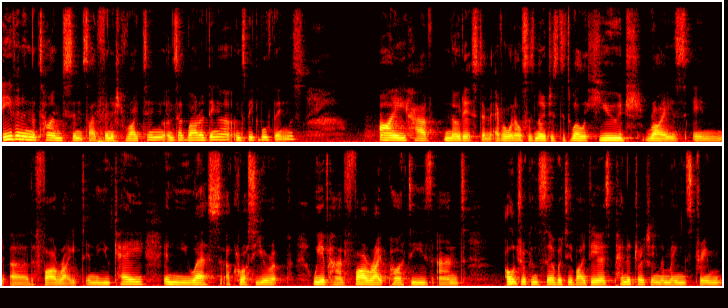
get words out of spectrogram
Even in the time since I finished writing Unsagbare Dinge, Unspeakable Things, I have noticed, and everyone else has noticed as well, a huge rise in uh, the far right in the UK, in the US, across Europe. We have had far right parties and ultra-conservative ideas penetrating the mainstream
